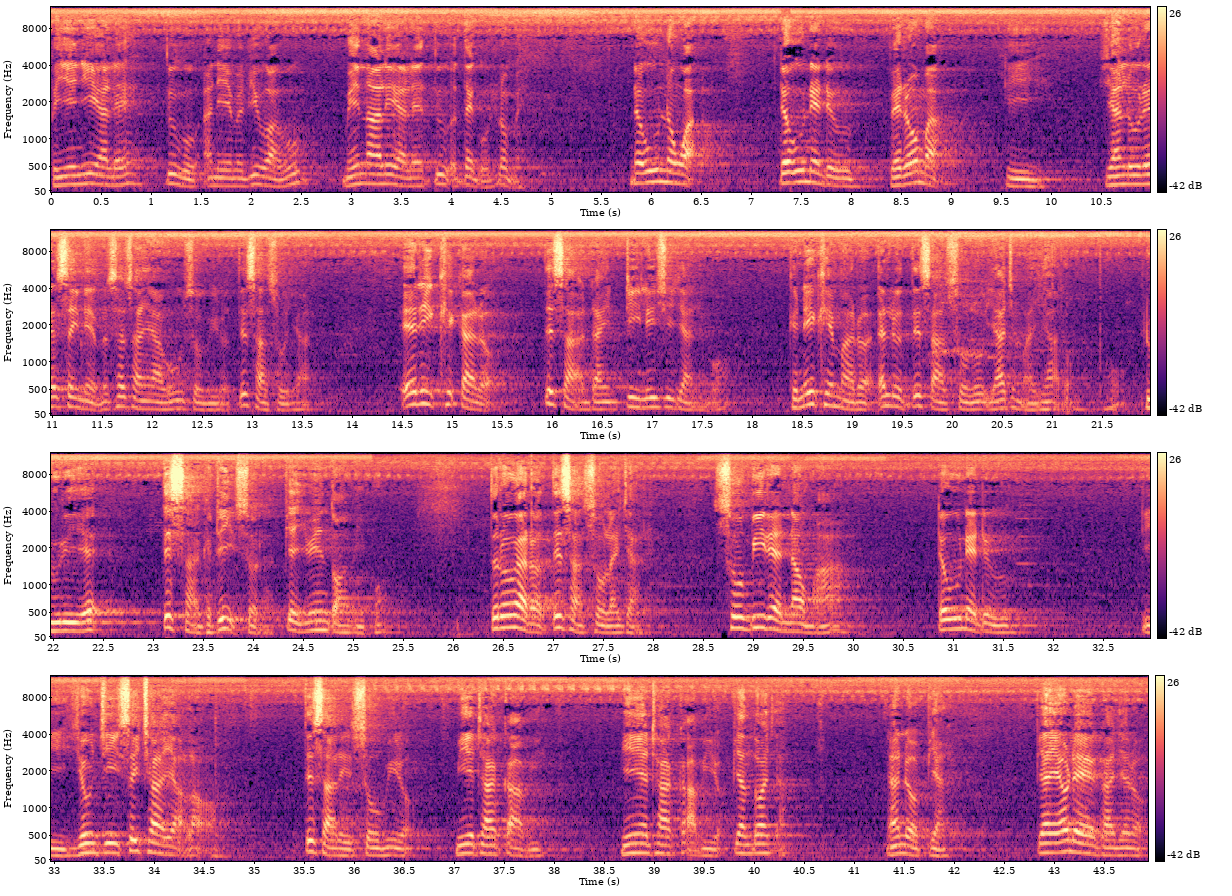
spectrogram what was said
ဘယင်ကြီးကလည်းသူ့ကိုအန္တရာယ်မပြုတ်ရဘူးမင်းသားလေးကလည်းသူ့အသက်ကိုလွတ်မယ်နှစ်ဦးနှစ်ဝတဦးနဲ့တူဘယ်တော့မှဒီရန်လိုတဲ့စိတ်နဲ့မဆက်ဆံရဘူးဆိုပြီးတော့တစ္ဆာဆိုကြတယ်အဲ့ဒီခေတ်ကတော့တစ္ဆာအတိုင်းတီလေးရှိကြတယ်ပေါ့ခဏခေတ်မှာတော့အဲ့လိုတစ္ဆာဆိုလို့ရချင်မှရတော့ပေါ့လူတွေရဲ့တစ္ဆာဂတိဆိုတာပြည့်ရင်းသွားပြီပေါ့သူတို့ကတော့တစ္ဆာဆိုလိုက်ကြတယ် ဆိုပြီးတဲ့နောက်မှာတဦးနဲ့တူဒီယုံကြည်စိတ်ချရလောက်အောင်တစ္ဆာတွေဆိုပြီးတော့မြေထားကပြီးမြင်းရထားကပြီးတော့ပြန်သွားကြနန်းတော်ပြန်ပြန်ရောက်တဲ့အခါကျတော့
